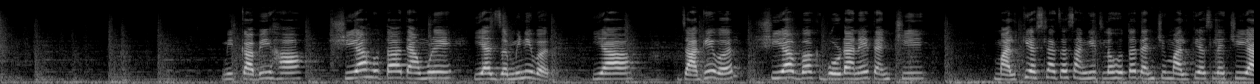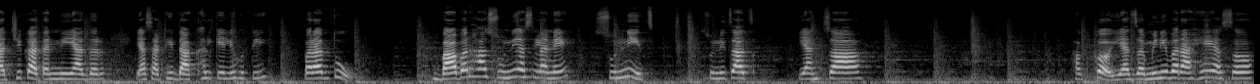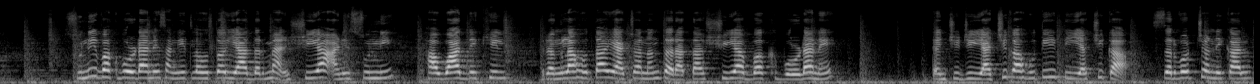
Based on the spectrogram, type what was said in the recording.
मीर काबी हा शिया होता त्यामुळे या जमिनीवर या जागेवर शिया वक्फ बोर्डाने त्यांची मालकी असल्याचं सांगितलं होतं. त्यांची मालकी असल्याची याचिका त्यांनी या दर यासाठी दाखल केली होती. परंतु बाबर हा सुनी असल्याने सुन्नीच सुन्नीचाच यांचा हक्क या जमिनीवर आहे असं सुन्नी वक्फ बोर्डाने सांगितलं होतं. या दरम्यान शिया आणि सुन्नी हा वाद देखील रंगला होता. याच्यानंतर आता शिया वक्फ बोर्डाने त्यांची जी याचिका होती ती याचिका सर्वोच्च निकाल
